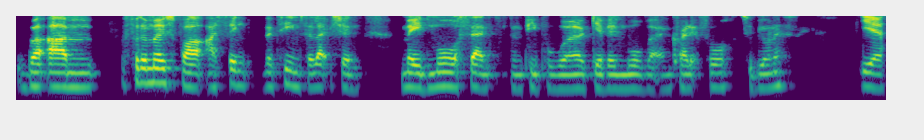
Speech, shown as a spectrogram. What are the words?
But um, for the most part, I think the team selection made more sense than people were giving Warburton credit for, to be honest. Yeah,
